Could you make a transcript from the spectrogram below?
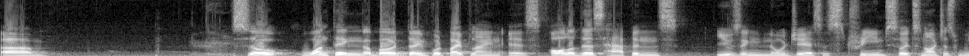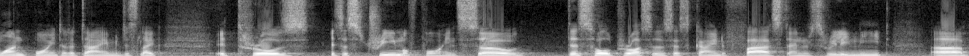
Um, so one thing about the import pipeline is all of this happens using Node.js's streams. So it's not just one point at a time. It just like it throws. It's a stream of points. So this whole process is kind of fast and it's really neat uh,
